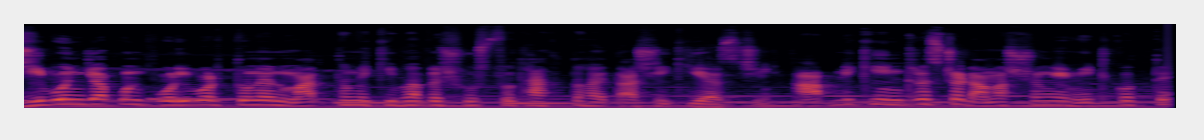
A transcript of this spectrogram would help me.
জীবনযাপন পরিবর্তনের মাধ্যমে কীভাবে সুস্থ থাকতে হয় তা শিখিয়ে আসছি। আপনি কি ইন্টারেস্টেড আমার সঙ্গে মিট করতে?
